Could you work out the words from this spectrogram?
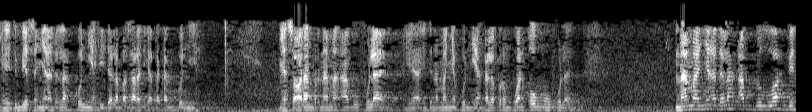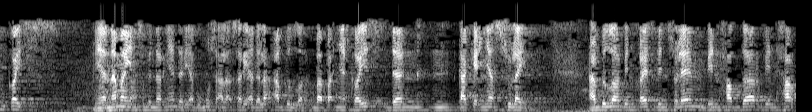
yaitu biasanya adalah kunyah di dalam bahasa Arab dikatakan kunyah ya. Seorang bernama Abu Fulan ya itu namanya kunyah kalau perempuan Ummu Fulan. Namanya adalah Abdullah bin Qais Ya, nama yang sebenarnya dari Abu Musa al-Asari adalah Abdullah, bapaknya Qais dan kakeknya Sulaim. Abdullah bin Qais bin Sulaim bin Haddar bin Harb.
